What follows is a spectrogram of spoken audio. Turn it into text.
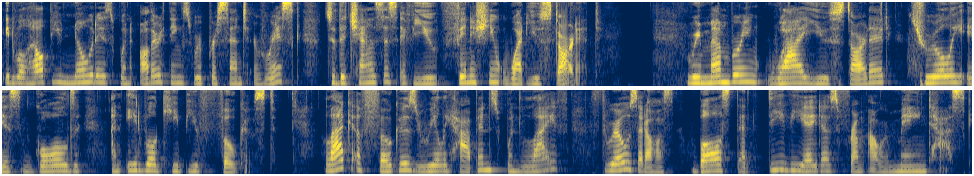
It will help you notice when other things represent a risk to the chances of you finishing what you started. Remembering why you started truly is gold and it will keep you focused. Lack of focus really happens when life throws at us balls that deviate us from our main task.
